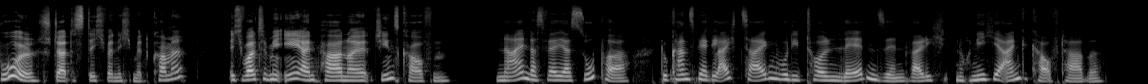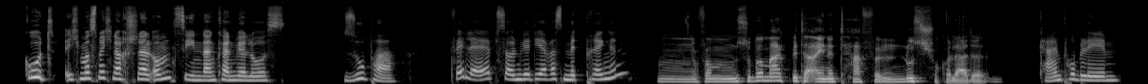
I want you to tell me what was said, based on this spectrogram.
Cool. Stört es dich, wenn ich mitkomme? Ich wollte mir eh ein paar neue Jeans kaufen. Nein, das wäre ja super. Du kannst mir gleich zeigen, wo die tollen Läden sind, weil ich noch nie hier eingekauft habe. Gut, ich muss mich noch schnell umziehen, dann können wir los. Super. Philipp, sollen wir dir was mitbringen? Hm, Vom Supermarkt bitte eine Tafel Nussschokolade. Kein Problem.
